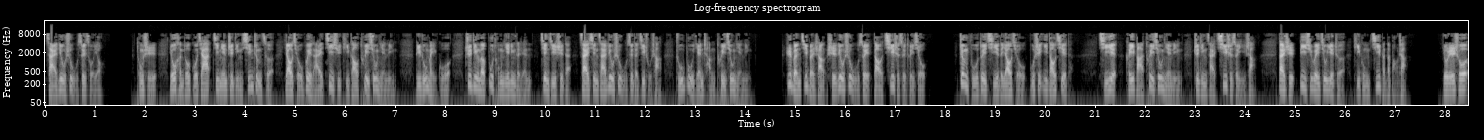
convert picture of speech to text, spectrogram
在六十五岁左右。同时，有很多国家今年制定新政策，要求未来继续提高退休年龄。比如，美国制定了不同年龄的人渐进式的在现在六十五岁的基础上逐步延长退休年龄。日本基本上是六十五岁到七十岁退休。政府对企业的要求不是一刀切的，企业可以把退休年龄制定在七十岁以上，但是必须为就业者提供基本的保障。有人说，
